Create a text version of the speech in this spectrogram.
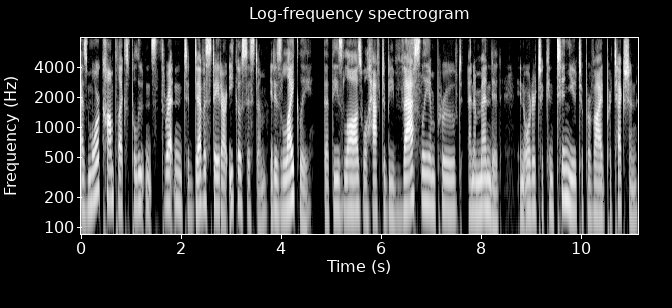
As more complex pollutants threaten to devastate our ecosystem, it is likely that these laws will have to be vastly improved and amended in order to continue to provide protection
